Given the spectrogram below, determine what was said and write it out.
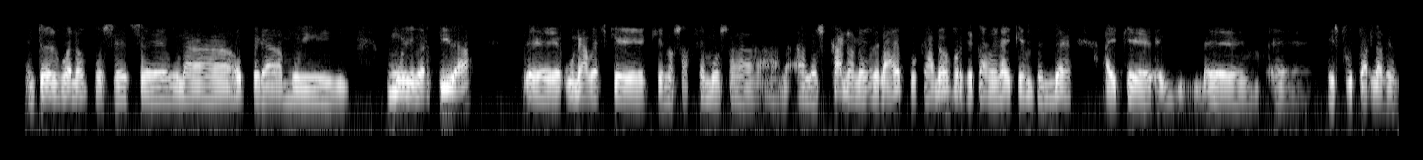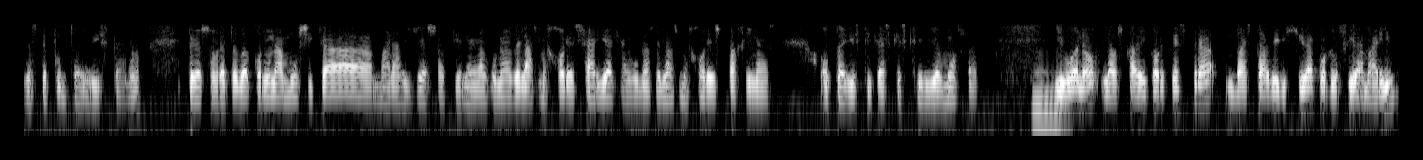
Entonces, bueno, pues es eh, una ópera muy, muy divertida, eh, una vez que, nos hacemos a, los cánones de la época, ¿no? Porque también hay que entender, hay que eh, disfrutarla desde este punto de vista, ¿no? Pero sobre todo con una música maravillosa, tiene algunas de las mejores áreas y algunas de las mejores páginas operísticas que escribió Mozart. Y bueno, la Euskadi Orquestra va a estar dirigida por Lucía Marín,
